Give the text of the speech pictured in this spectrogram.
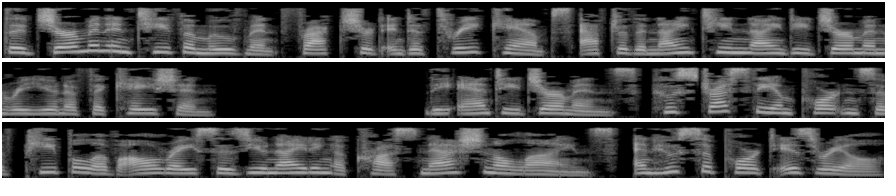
The German Antifa movement fractured into three camps after the 1990 German reunification, the anti-Germans, who stress the importance of people of all races uniting across national lines, and who support Israel.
